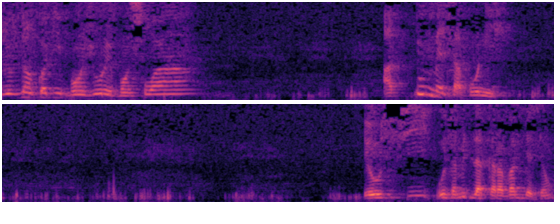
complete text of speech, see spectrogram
Je vous ai encore dit bonjour et bonsoir à tous mes abonnés. Et aussi aux amis de la caravane des dons.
